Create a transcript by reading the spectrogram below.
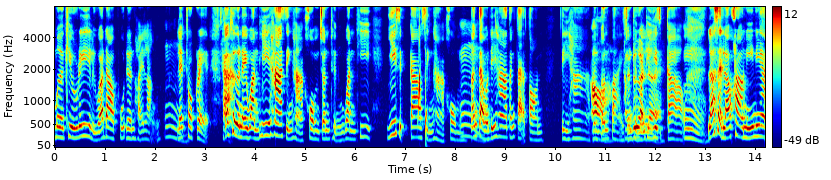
เมอร์คิวรีหรือว่าดาวพุธเดินถอยหลังมเลโทรเกรดะก็คือในวันที่ 5 สิงหาคมจนถึงวันที่ 29 สิงหาคมอืมตั้งแต่วันที่ 5 ตั้งแต่ตอนตีห้าเป็นต้นไปอ๋อทั้จงนถึงวันเดือนที่เลย29อืมแล้วเสร็จแล้วคราวนี้เนี่ย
